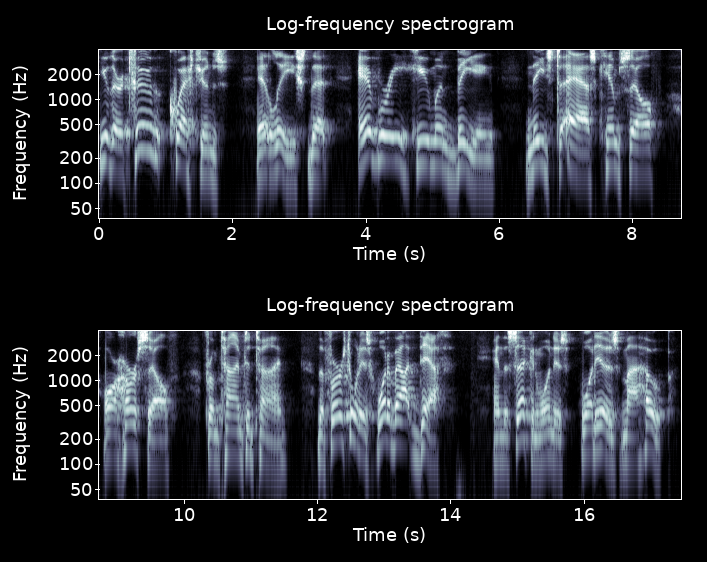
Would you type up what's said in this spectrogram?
You, there are two questions at least that every human being needs to ask himself or herself from time to time. The first one is, What about death? And the second one is, What is my hope?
